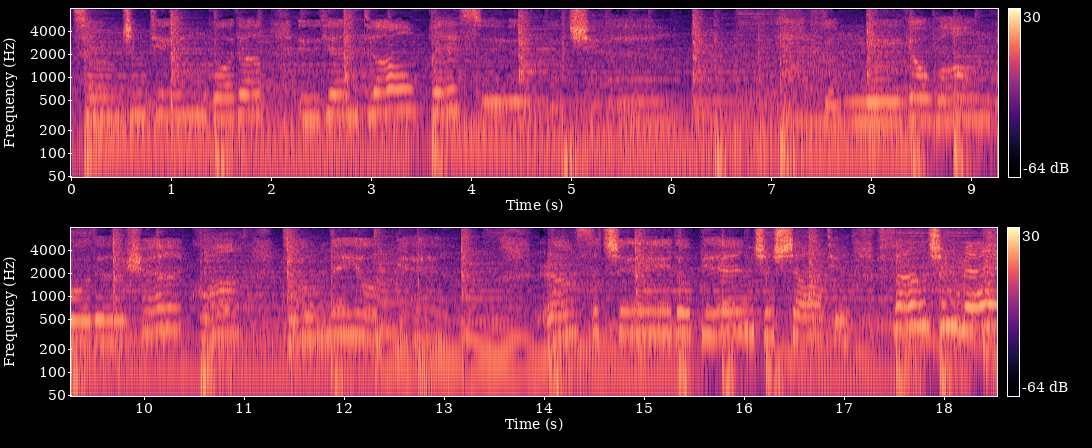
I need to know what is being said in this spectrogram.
曾经听过的语言都被岁月搁浅和你遥望过的月光都没有变让四季都变成夏天放晴每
